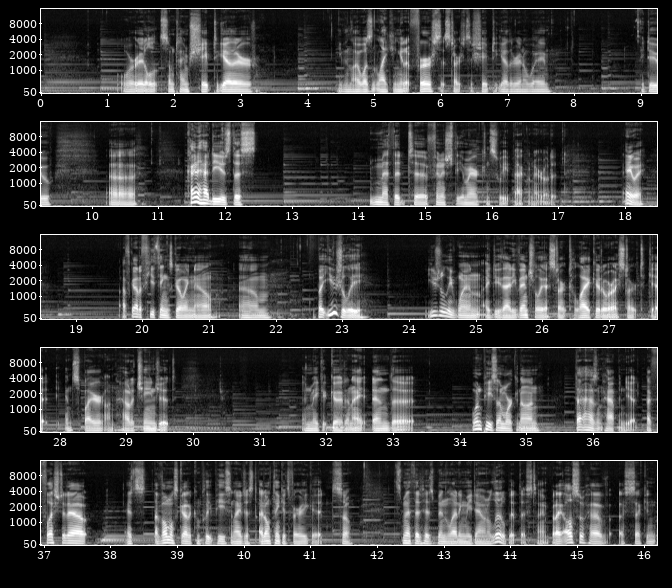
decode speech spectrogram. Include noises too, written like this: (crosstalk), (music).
or it'll sometimes shape together. Even though I wasn't liking it at first, it starts to shape together in a way. I do. Uh, kind of had to use this method to finish the American Suite back when I wrote it. Anyway, I've got a few things going now, um, but usually usually when I do that, eventually I start to like it or I start to get inspired on how to change it and make it good. And I and the one piece I'm working on that hasn't happened yet. I've fleshed it out. It's I've almost got a complete piece and I just I don't think it's very good. So this method has been letting me down a little bit this time, but I also have a second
